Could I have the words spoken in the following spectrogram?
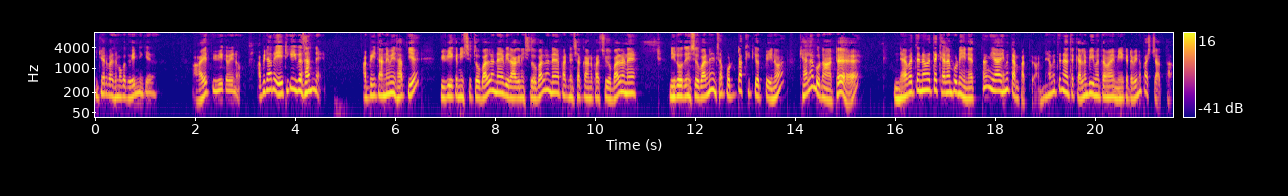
ඊට පස්සේ මොකද වෙන්නේ කියලා. ආයෙත් විවේක වෙනවා. අපිට අර ඒ ටික ඉවසන්නේ නැහැ. අපි හිතන්නේ මේ සතිය විවේක නිශ්චිතව බලලා නැහැ, විරාග නිශ්චිතව බලලා නැහැ, පටිච්චසක් ගන්න පස්සෙව බලලා නැහැ, නිරෝධ නිශ්චිතව බලලා නැහැ. නිසා පොඩ්ඩක් හිටියොත් පේනවා කැළඹුණාට නැවත නැවත කැළඹුණේ නැත්නම් එයා එහෙම තැම්පත් වෙනවා. නැවත නැවත කැළඹීම තමයි මේකට වෙන පශ්චාත්තාප.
